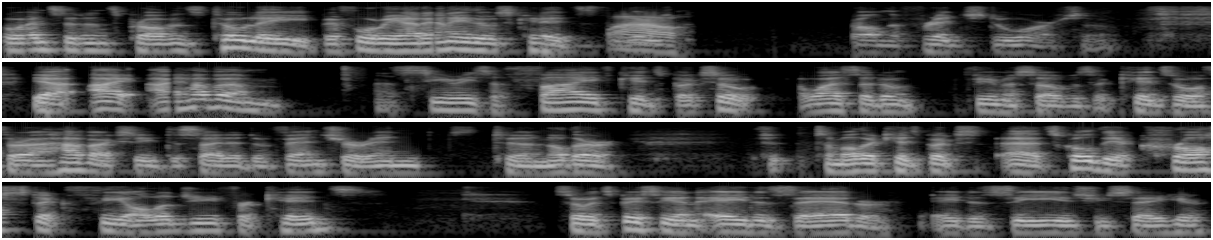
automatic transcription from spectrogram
Coincidence, providence. Totally. Before we had any of those kids. Wow. On the fridge door. So, yeah, I I have um, a series of five kids books. So whilst I don't view myself as a kids author, I have actually decided to venture into another some other kids books. Uh, it's called the Acrostic Theology for Kids. So it's basically an A to Z or A to Z, as you say here.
